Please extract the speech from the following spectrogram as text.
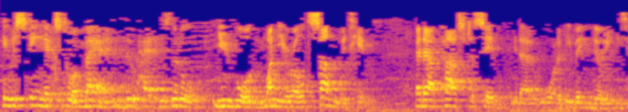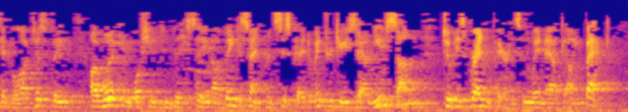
He was sitting next to a man who had his little newborn one year old son with him. And our pastor said, You know, what have you been doing? He said, Well, I've just been, I work in Washington, D.C., and I've been to San Francisco to introduce our new son to his grandparents, and we're now going back.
